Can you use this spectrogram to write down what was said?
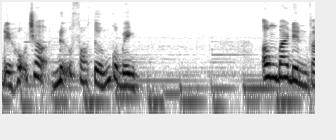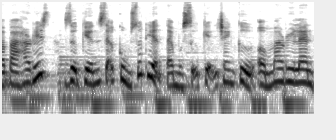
để hỗ trợ nữ phó tướng của mình. Ông Biden và bà Harris dự kiến sẽ cùng xuất hiện tại một sự kiện tranh cử ở Maryland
